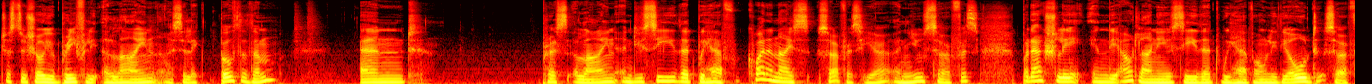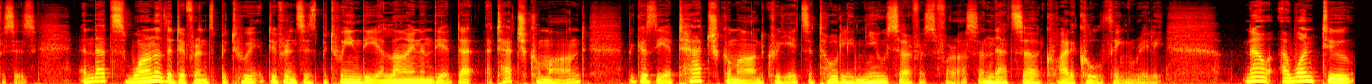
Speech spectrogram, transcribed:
Just to show you briefly align, I select both of them and press align and you see that we have quite a nice surface here, a new surface, but actually in the outline you see that we have only the old surfaces. And that's one of the difference between, differences between the align and the attach command, because the attach command creates a totally new surface for us, and that's uh, quite a cool thing, really. Now I want to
